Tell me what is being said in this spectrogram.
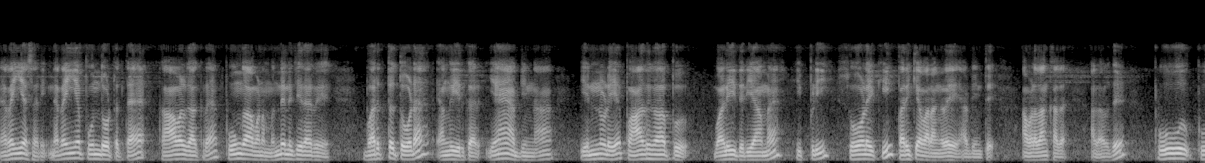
நிறைய சரி நிறைய பூந்தோட்டத்தை காவல் காக்கிற பூங்காவனம் வந்து என்ன செய்கிறாரு வருத்தத்தோட அங்கே இருக்கார். ஏன் அப்படின்னா என்னுடைய பாதுகாப்பு வழி தெரியாமல் இப்படி சோலைக்கு பறிக்க வராங்களே அப்படின்ட்டு. அவ்வளோதான் கதை. அதாவது பூ பூ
